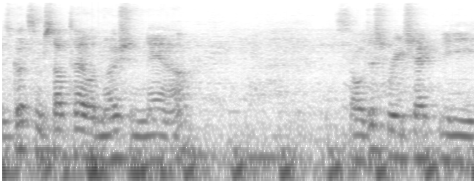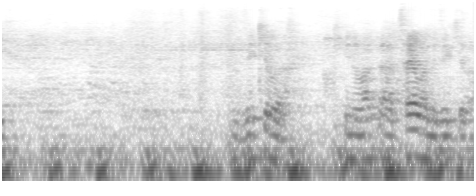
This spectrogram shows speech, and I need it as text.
So he's got some subtalar motion now. So I'll just recheck the navicular, you know, uh, talar navicular.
